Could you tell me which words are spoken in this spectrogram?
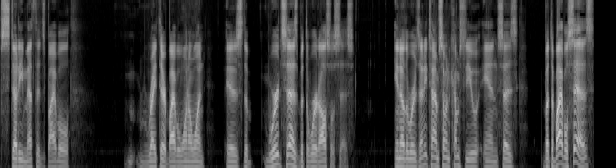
study methods. Bible right there, Bible 101 is the word says, but the word also says. In other words, anytime someone comes to you and says, "But the Bible says,"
